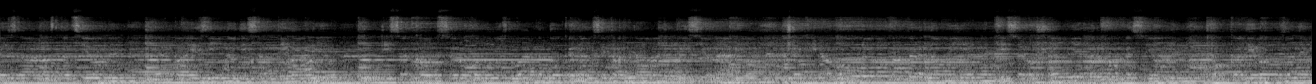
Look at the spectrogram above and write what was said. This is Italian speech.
resa alla stazione nel paesino di Sant'Ivario tutti si accorsero con uno sguardo che non si trattava di un missionario c'è chi lavora e lo fa per noia chi se lo sceglie per professione. Tocca di rosa nel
